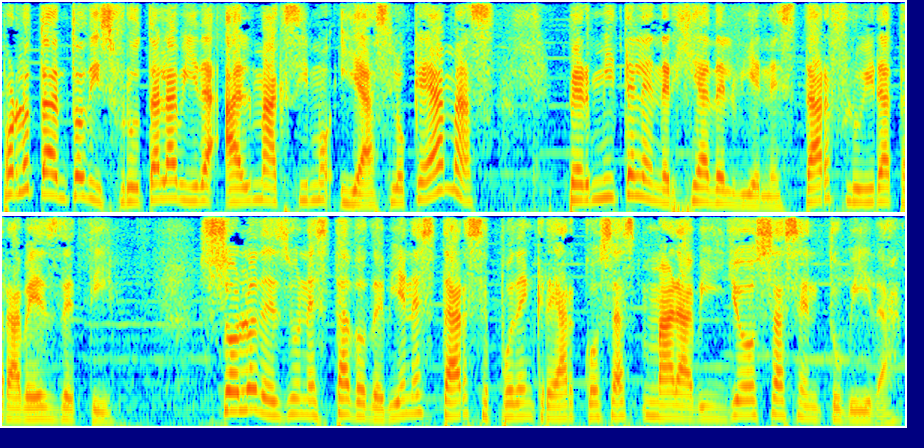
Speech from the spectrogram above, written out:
Por lo tanto, disfruta la vida al máximo y haz lo que amas. Permite la energía del bienestar fluir a través de ti. Solo desde un estado de bienestar se pueden crear cosas maravillosas en tu vida.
